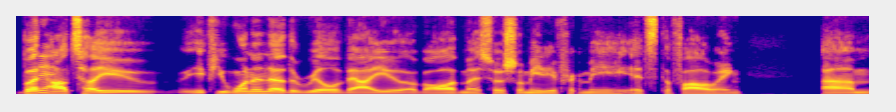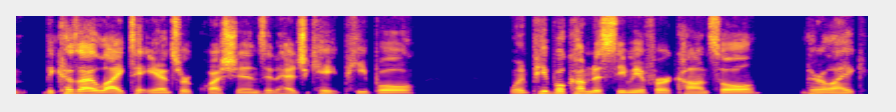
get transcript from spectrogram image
But yeah. I'll tell you, if you want to know the real value of all of my social media for me, it's the following. Um, because I like to answer questions and educate people. When people come to see me for a consult, they're like,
